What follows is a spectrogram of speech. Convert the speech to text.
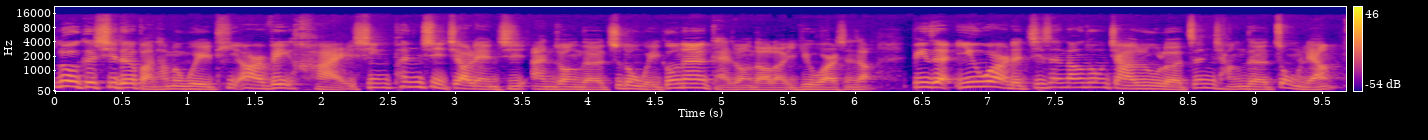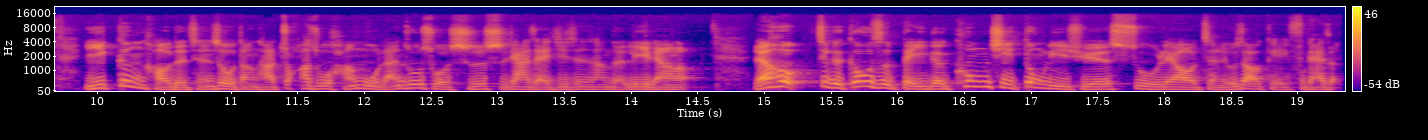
洛克希德把他们为 T2V 海星喷气教练机安装的制动尾钩呢，改装到了 U2 身上，并在 U2 的机身当中加入了增强的重量，以更好的承受当它抓住航母拦阻索时施加在机身上的力量了。然后，这个钩子被一个空气动力学塑料整流罩给覆盖着，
